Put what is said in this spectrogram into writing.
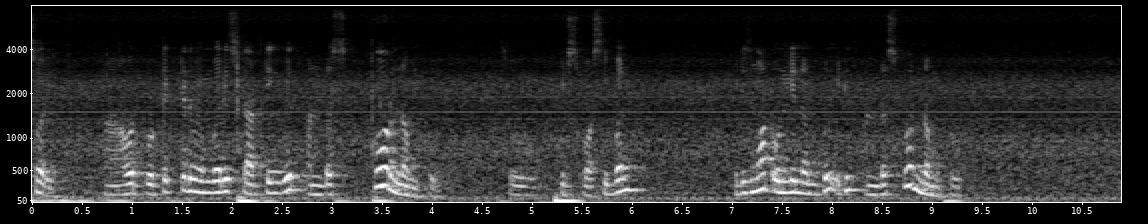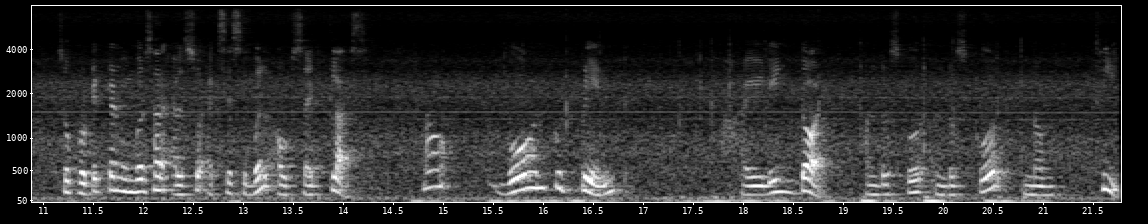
sorry uh, our protected member is starting with underscore num2 so it's possible. It is not only num2 it is underscore num2 so protected members are also accessible outside class. Now go on to print hiding dot underscore underscore num3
